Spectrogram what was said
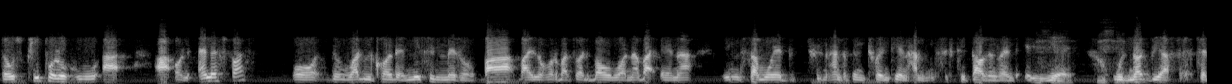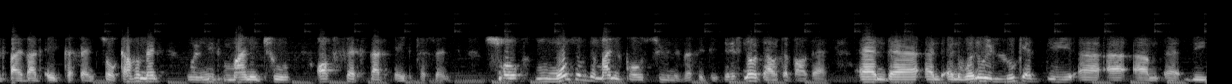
those people who are, are on NSFAS or the what we call the missing middle, ba ba leng gore batswadi ba o ena in somewhere between 120 and 160,000 rand a year would not be affected by that 8%. So government will need money to offset that 8%. So most of the money goes to university. There's no doubt about that. And uh, and and when we look at the uh, uh, um, uh, the,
